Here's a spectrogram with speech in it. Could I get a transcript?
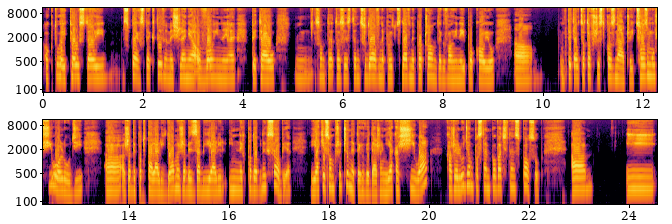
o której Tolstoj z perspektywy myślenia o wojnie pytał, mm, są te, to jest ten cudowny, cudowny początek wojny i pokoju, pytał, co to wszystko znaczy i co zmusiło ludzi, żeby podpalali domy, żeby zabijali innych podobnych sobie. Jakie są przyczyny tych wydarzeń, jaka siła każe ludziom postępować w ten sposób. I,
